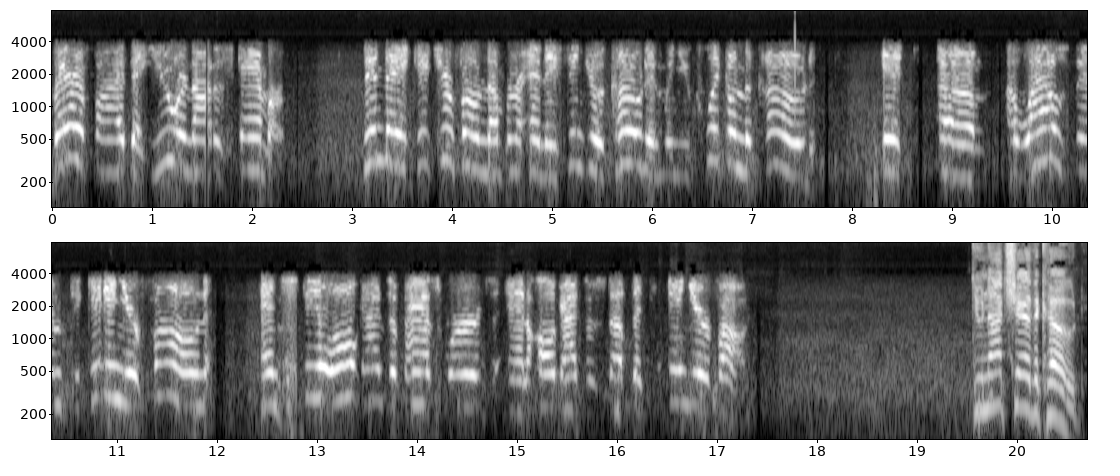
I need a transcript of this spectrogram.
verify that you are not a scammer. Then they get your phone number and they send you a code, and when you click on the code, it um, allows them to get in your phone and steal all kinds of passwords and all kinds of stuff that's in your phone. Do not share the code.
